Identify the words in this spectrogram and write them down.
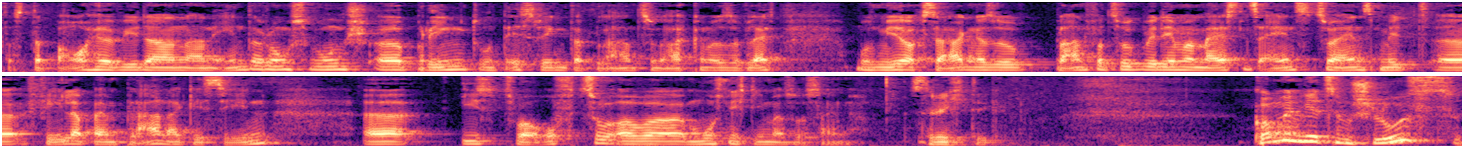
dass der Bauherr wieder einen Änderungswunsch äh, bringt und deswegen der Plan zu nachkommt. Also vielleicht muss man auch sagen, also Planverzug wird immer meistens eins zu eins mit äh, Fehler beim Planer gesehen. Äh, ist zwar oft so, aber muss nicht immer so sein. Das ist richtig. Kommen wir zum Schluss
